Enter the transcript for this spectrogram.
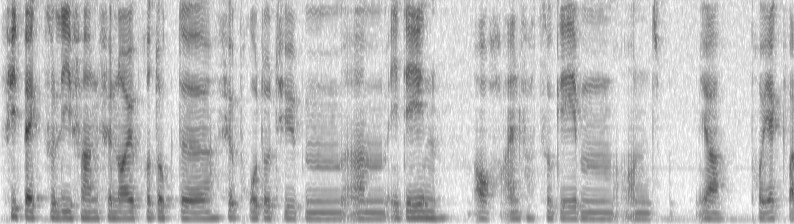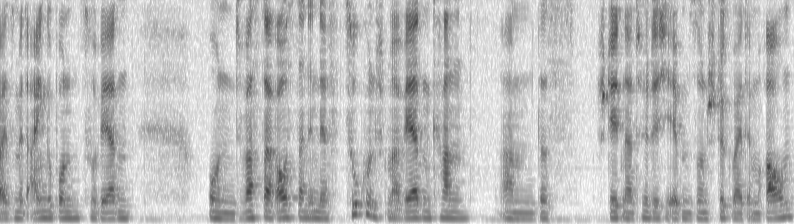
Feedback zu liefern für neue Produkte, für Prototypen, ähm, Ideen auch einfach zu geben und ja, projektweise mit eingebunden zu werden. Und was daraus dann in der Zukunft mal werden kann, ähm, das steht natürlich eben so ein Stück weit im Raum.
